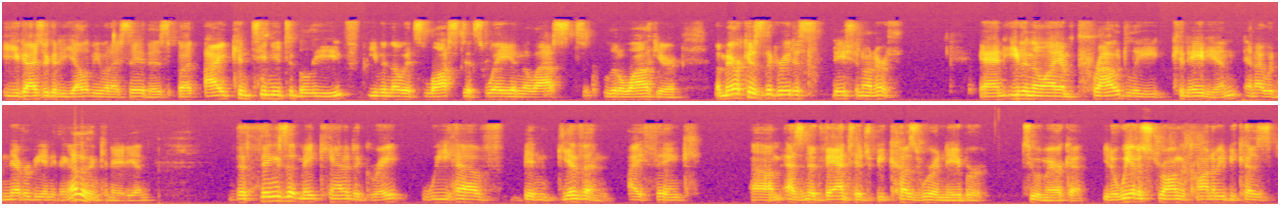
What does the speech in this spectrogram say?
you guys are going to yell at me when I say this, but I continue to believe, even though it's lost its way in the last little while here, America is the greatest nation on earth. And even though I am proudly Canadian, and I would never be anything other than Canadian, the things that make Canada great, we have been given, I think, um, as an advantage because we're a neighbor to America. You know, we have a strong economy because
